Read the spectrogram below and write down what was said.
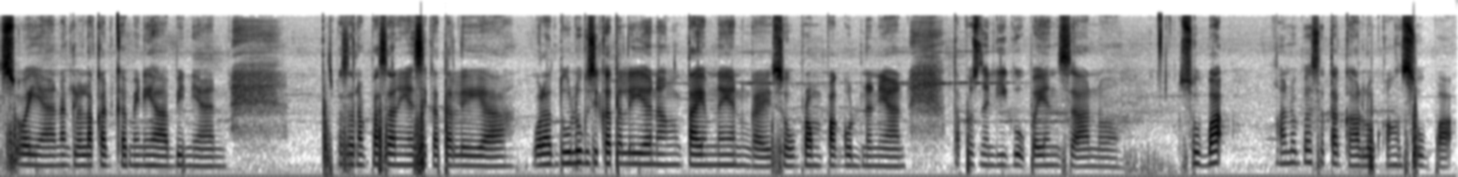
So, ayan. Naglalakad kami ni Habi niyan. Tapos pasan niya si Catalea. Walang tulog si Catalea ng time na yan guys. Sobrang pagod na niyan. Tapos naligo pa yan sa ano, suba. Ano ba sa Tagalog ang suba?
